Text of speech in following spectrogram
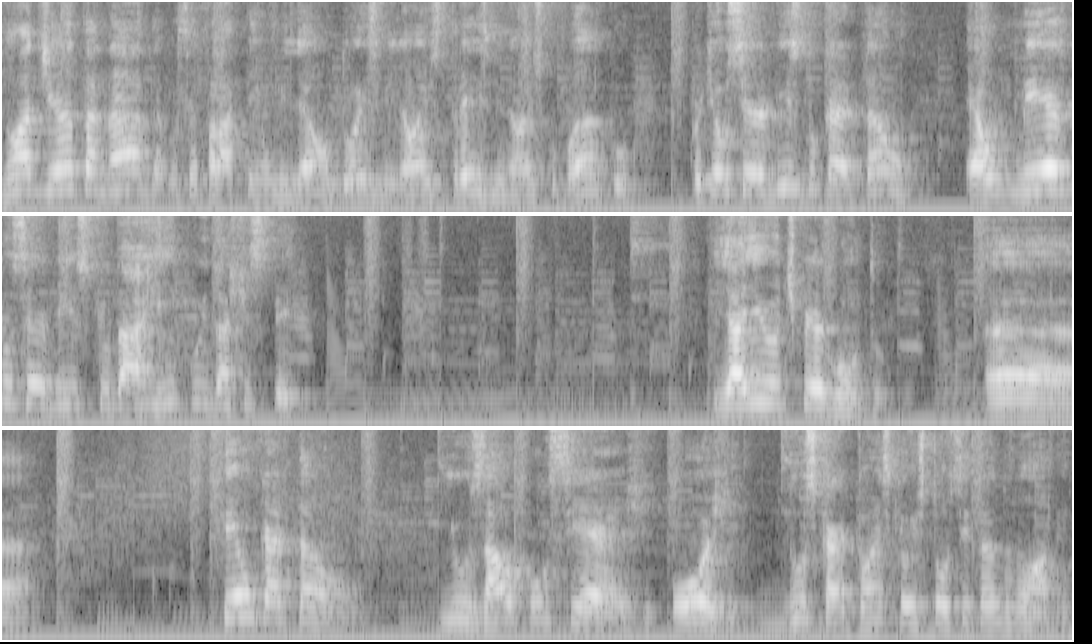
não adianta nada você falar que tem um milhão, dois milhões, três milhões com o banco, porque o serviço do cartão é o mesmo serviço que o da Rico e da XP. E aí eu te pergunto, uh, ter um cartão e usar o concierge hoje dos cartões que eu estou citando o nome,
